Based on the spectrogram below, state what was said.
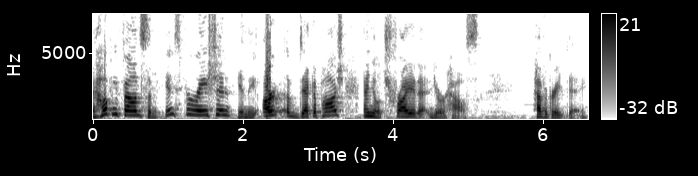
I hope you found some inspiration in the art of decoupage and you'll try it at your house. Have a great day.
